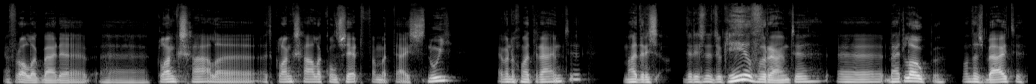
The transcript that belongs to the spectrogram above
En vooral ook bij de eh, klankschalen, het klankschalenconcert van Matthijs Snoei hebben we nog wat ruimte. Maar er is, er is natuurlijk heel veel ruimte bij het lopen, want dat is buiten.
